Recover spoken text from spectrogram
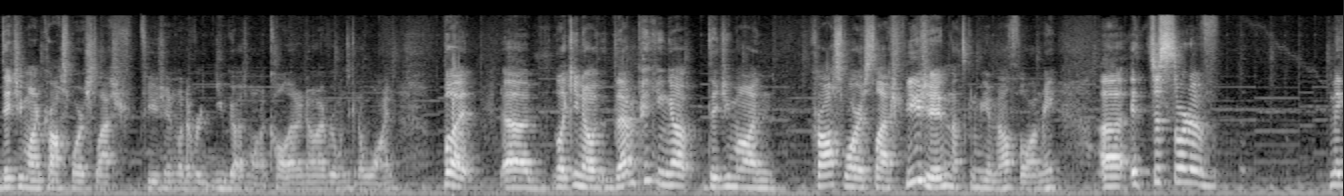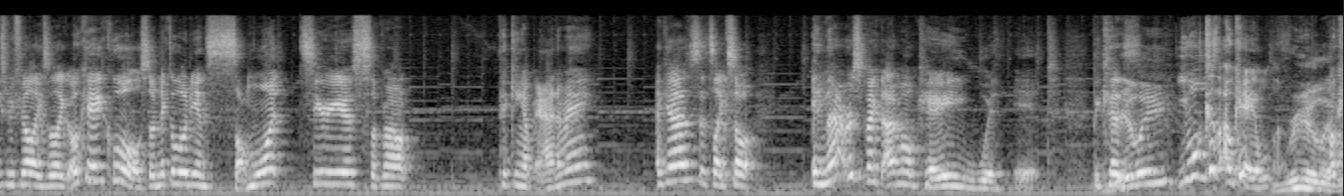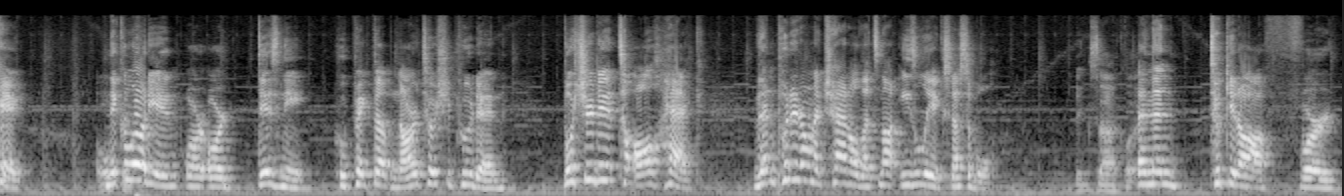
Digimon Cross Wars slash Fusion, whatever you guys want to call it. I know everyone's gonna whine, but uh, like you know, them picking up Digimon Cross Wars slash Fusion. That's gonna be a mouthful on me. Uh, it just sort of makes me feel like so like okay cool so nickelodeon's somewhat serious about picking up anime i guess it's like so in that respect i'm okay with it because Really? you well because okay Really? okay nickelodeon or or disney who picked up naruto shippuden butchered it to all heck then put it on a channel that's not easily accessible Exactly. and then took it off for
